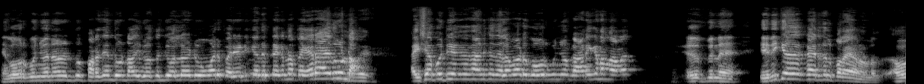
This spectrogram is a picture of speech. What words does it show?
ഞാൻ ഗോവർ കുഞ്ഞുമോനോട് പറഞ്ഞെന്തുകൊണ്ടാണ് ഇരുപത്തഞ്ച് കൊല്ലമായിട്ട് പരിഗണിക്കാൻ പരിഗണിക്കാതിട്ടേക്കുന്ന പേരായതുകൊണ്ടാണ് അതെ. ഐഷാപ്പറ്റിയൊക്കെ കാണിച്ച നിലപാട് ഗോവർ കുഞ്ഞു കാണിക്കണം എന്നാണ്. പിന്നെ എനിക്ക് ആ കാര്യത്തിൽ പറയാനുള്ളത്. അപ്പൊ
